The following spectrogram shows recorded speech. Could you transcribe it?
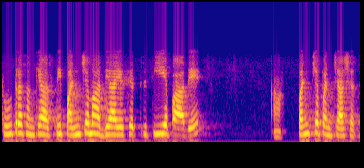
सूत्रसङ्ख्या अस्ति पञ्चम अध्यायस्य तृतीयपादे पञ्चपञ्चाशत्।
